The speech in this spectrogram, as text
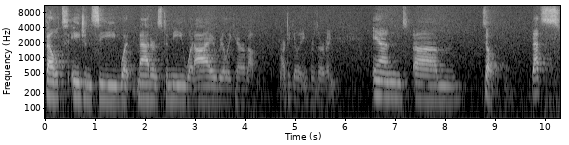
felt agency, what matters to me, what I really care about articulating, preserving. And um, so that's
